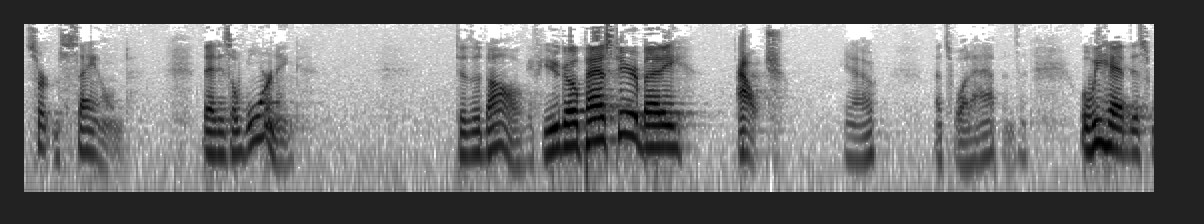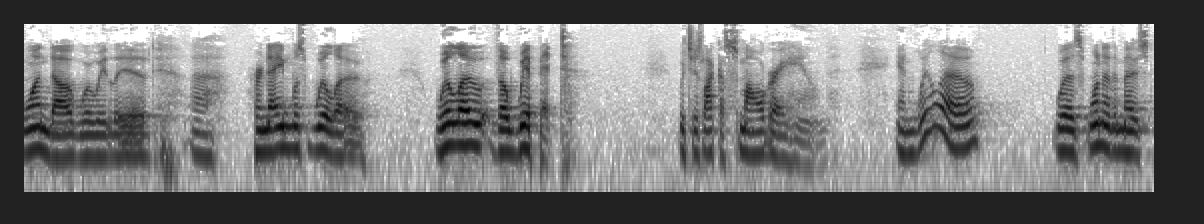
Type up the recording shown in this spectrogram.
certain sound that is a warning to the dog. If you go past here, buddy, ouch. You know, that's what happens. Well, we had this one dog where we lived. Uh, her name was Willow. Willow the Whippet, which is like a small greyhound. And Willow was one of the most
